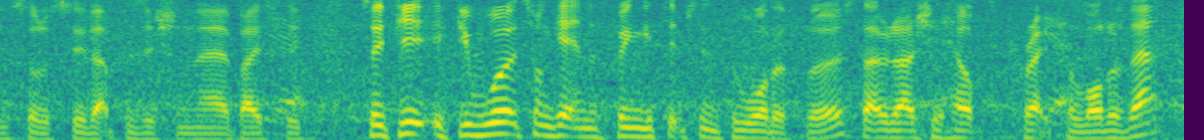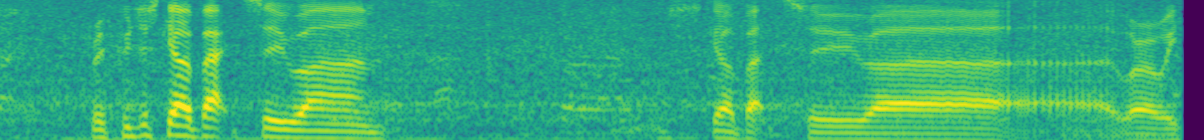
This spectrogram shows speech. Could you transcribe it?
You sort of see that position there, basically. Yeah. So if you if you worked on getting the fingertips into the water first, that would actually help to correct a lot of that. But if we just go back to um, just go back to uh, where are we?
